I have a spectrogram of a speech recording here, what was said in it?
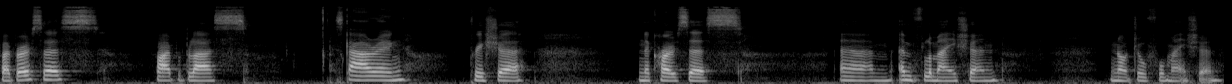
fibrosis, fibroblasts, scarring, pressure, necrosis, um, inflammation, nodule formation.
